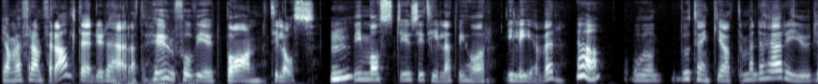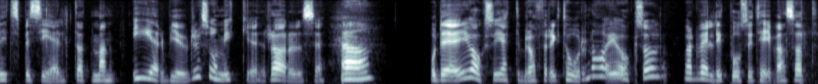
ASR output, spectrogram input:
Ja, men framför allt är det ju det här att hur får vi ut barn till oss? Mm. Vi måste ju se till att vi har elever. Ja, Och då tänker jag att men det här är ju lite speciellt att man erbjuder så mycket rörelse. Ja. Och det är ju också jättebra för rektorerna har ju också varit väldigt positiva så att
